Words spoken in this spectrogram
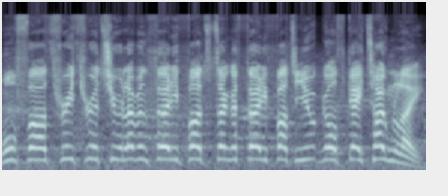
Wolford 332 1135 to Tango 35 to Newark North Gate only.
